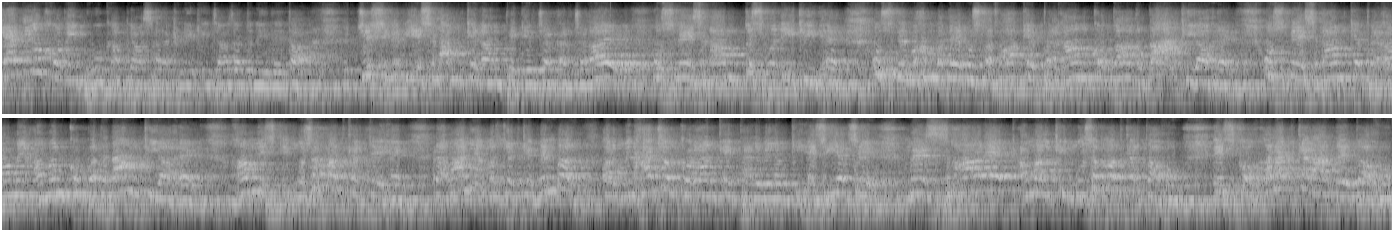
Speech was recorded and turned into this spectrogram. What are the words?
कैदियों को भी भूखा प्यासा रखने की इजाज़त नहीं देता। जिसने भी इस्लाम के नाम पे गिरजा घर चलाए, उसने इस्लाम दुश्मनी की है। उसने मोहम्मद मुस्तफ़ा के पैगाम को दागदार किया है। उसने इस्लाम के पैगाम अमन को बदनाम किया है। हम इसकी मुसम्मत करते हैं। रहमानिया मस्जिद के मेंबर और मिनहाजुल कुरान के तालब इलम की हैसियत से मैं सारे अमल की मुसम्मत करता हूँ, इसको गलत करार देता हूँ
